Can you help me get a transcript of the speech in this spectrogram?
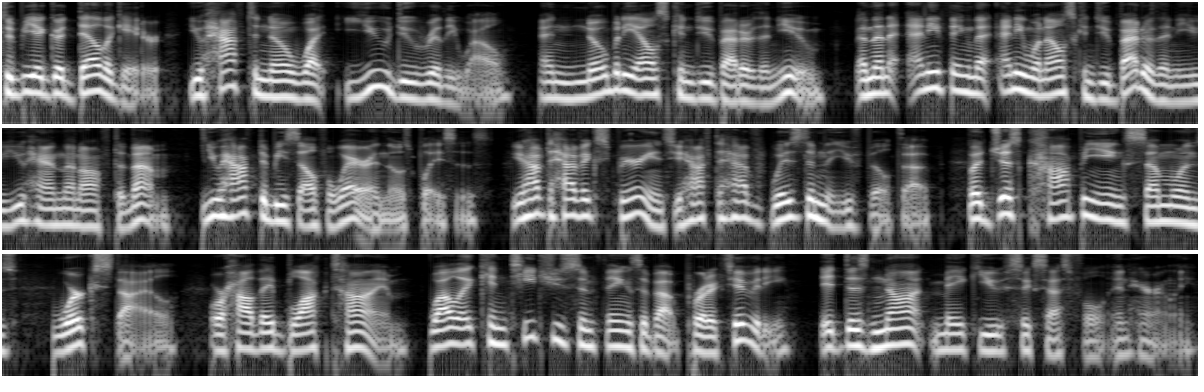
to be a good delegator, you have to know what you do really well and nobody else can do better than you. And then anything that anyone else can do better than you, you hand that off to them. You have to be self aware in those places. You have to have experience. You have to have wisdom that you've built up. But just copying someone's work style or how they block time, while it can teach you some things about productivity, it does not make you successful inherently.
